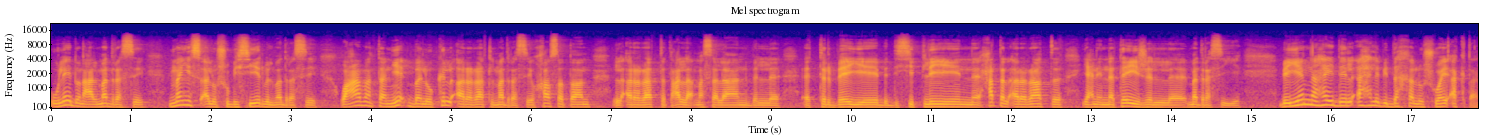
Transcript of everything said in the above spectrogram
أولادهم على المدرسة ما يسألوا شو بيصير بالمدرسة وعامه يقبلوا كل قرارات المدرسة وخاصة القرارات تتعلق مثلا بالتربية بالديسيبلين حتى القرارات يعني النتائج المدرسية. بايامنا هيدي الأهل بيتدخلوا شوي أكثر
